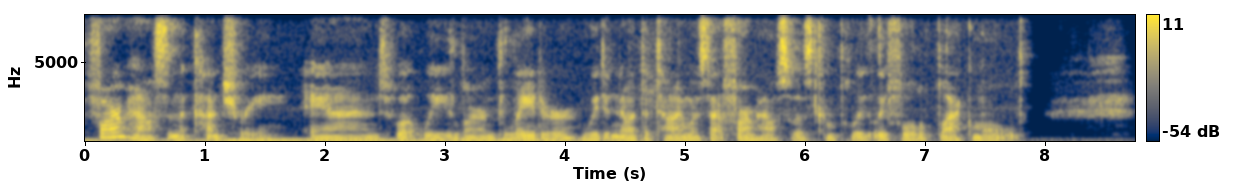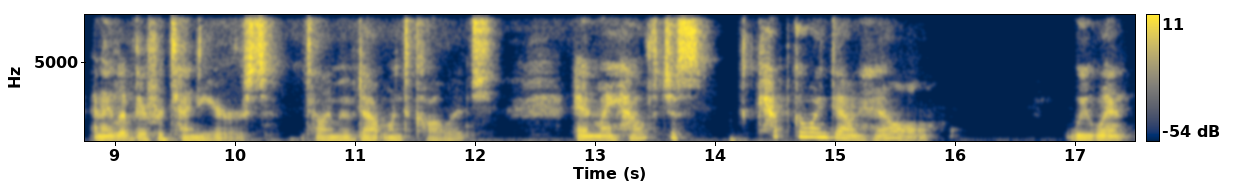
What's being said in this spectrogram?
farmhouse in the country. And what we learned later, we didn't know at the time, was that farmhouse was completely full of black mold. And I lived there for 10 years until I moved out went to college. And my health just kept going downhill. We went,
